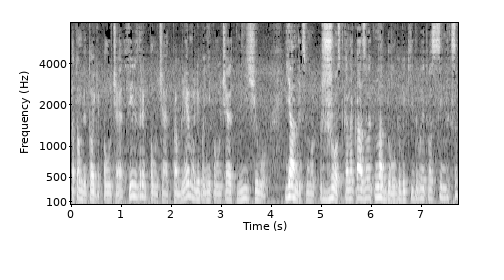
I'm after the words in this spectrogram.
Потом в итоге получают фильтры, получают проблемы, либо не получают ничего. Яндекс жестко наказывает, надолго выкидывает вас с индекса,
